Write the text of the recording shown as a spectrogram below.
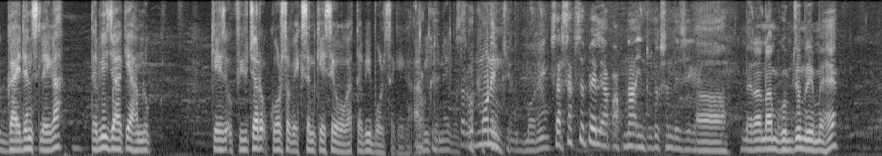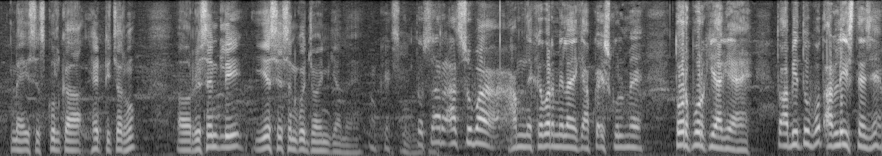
गाइडेंस लेगा तभी जाके हम लोग के फ्यूचर कोर्स ऑफ़ एक्शन कैसे होगा तभी बोल सकेगा। अभी okay. तो नहीं sir good morning good morning sir सबसे पहले आप अपना इंट्रोडक्शन दीजिएगा। मेरा नाम गुमजुम रिमे है। मैं इस स्कूल का हेड टीचर हूँ। और रिसेंटली ये सेशन को ज्वाइन किया मैं। ओके तो सर आज सुबह हमने खबर मिला है कि आपका स्कूल में तोड़ फोड़ किया गया है। तो अभी तो बहुत अर्ली स्टेज है,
